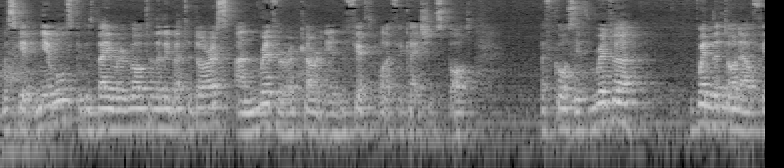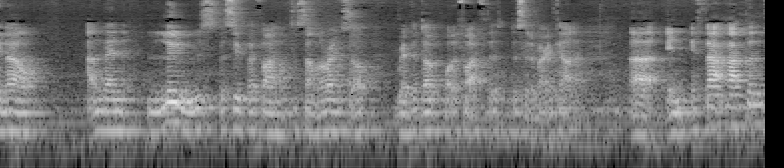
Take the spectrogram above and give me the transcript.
We skip Newell's because they were involved in the Libertadores, and River are currently in the fifth qualification spot. Of course, if River win the Torneo Final and then lose the Super Final to San Lorenzo, River don't qualify for the, the Sudamericana. Uh, in, if that happened,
